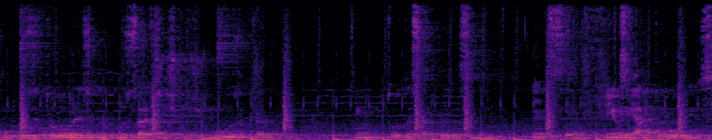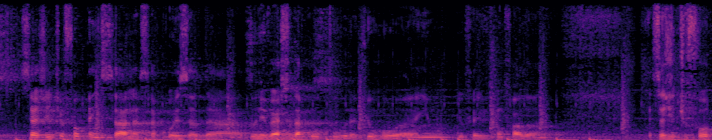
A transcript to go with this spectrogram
compositores, grupos artísticos de música, tem toda essa coisa assim de edição, filme, atores. Se a gente for pensar nessa coisa da, do universo da cultura que o Juan e o, e o Felipe estão falando, se a gente for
